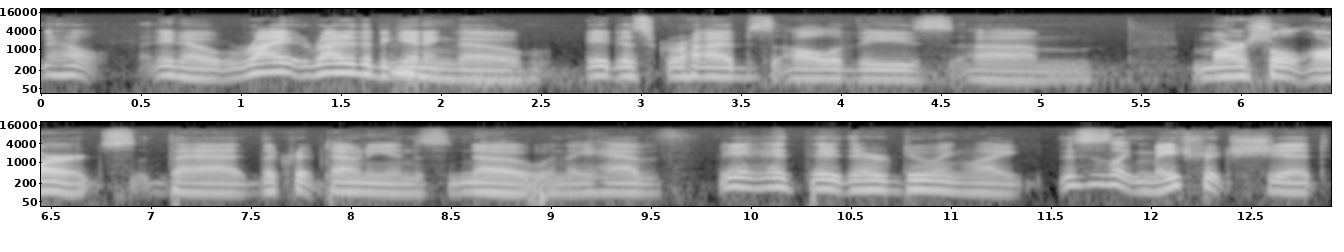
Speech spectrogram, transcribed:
Now, you know, right right at the beginning though, it describes all of these um, martial arts that the Kryptonians know, and they have. It, they, they're doing like this is like Matrix shit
